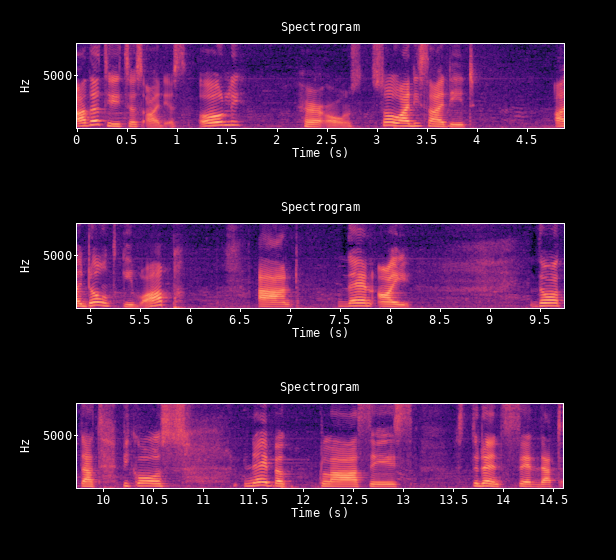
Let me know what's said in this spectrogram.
other teachers' ideas, only her own. So I decided I don't give up. And then I thought that because neighbor classes students said that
